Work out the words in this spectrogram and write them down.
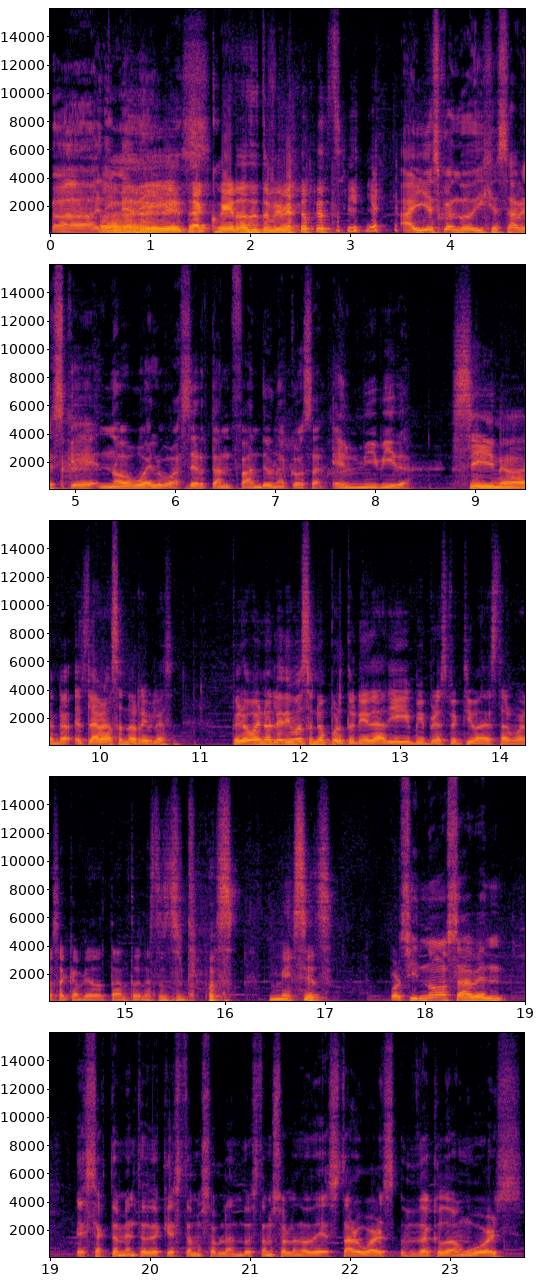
Ay, me digas. ¿Te acuerdas de tu primera reseña? Ahí es cuando dije, ¿sabes qué? No vuelvo a ser tan fan de una cosa en mi vida. Sí, no, no, es, la verdad son horribles. Pero bueno, le dimos una oportunidad y mi perspectiva de Star Wars ha cambiado tanto en estos últimos meses. Por si no saben exactamente de qué estamos hablando, estamos hablando de Star Wars The Clone Wars,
